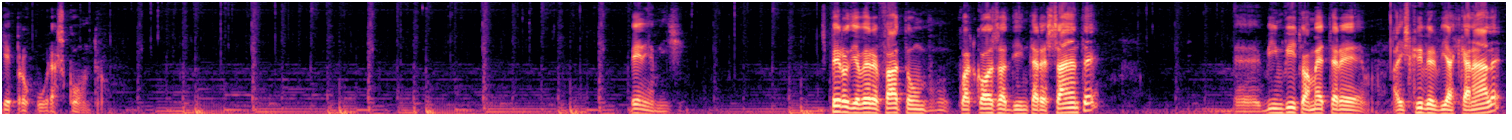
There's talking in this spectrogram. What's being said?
Che procura scontro. Bene amici, spero di aver fatto un, qualcosa di interessante, eh, vi invito a, mettere, a iscrivervi al canale,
